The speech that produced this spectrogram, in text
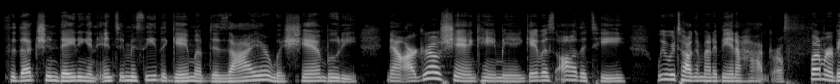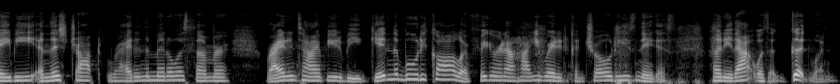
Seduction, dating, and intimacy, the game of desire with Shan Boody. Now, our girl Shan came in, gave us all the tea. We were talking about it being a hot girl summer, baby, and this dropped right in the middle of summer, right in time for you to be getting the booty call or figuring out how you ready to control these niggas. Honey, that was a good one.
